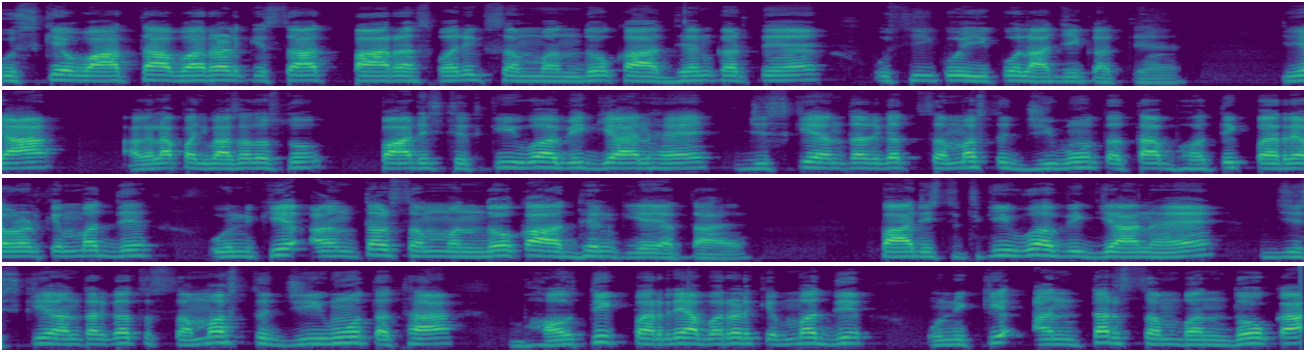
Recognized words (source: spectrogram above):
उसके वातावरण के साथ पारस्परिक संबंधों का अध्ययन करते हैं, उसी को इकोलॉजी कहते हैं। या अगला परिभाषा दोस्तों पारिस्थितिकी वह विज्ञान है, जिसके अंतर्गत समस्त जीवों तथा भौतिक पर्यावरण के मध्य उनके अंतर संबंधों का अध्ययन किया जाता है। पारिस्थितिकी वह विज्ञान है, जिसके अंतर्गत समस्त जीवों तथा भौतिक पर्यावरण के मध्य उनके अंतर संबंधों का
